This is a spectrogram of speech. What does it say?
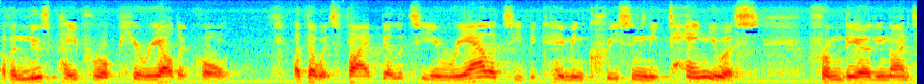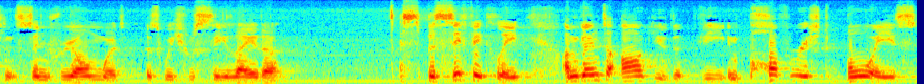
of a newspaper or periodical, although its viability in reality became increasingly tenuous from the early 19th century onward, as we shall see later. Specifically, I'm going to argue that the impoverished boys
